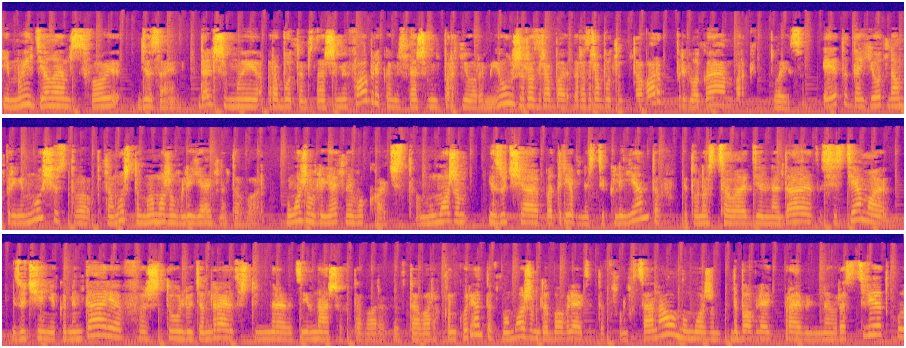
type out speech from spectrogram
и мы делаем свой дизайн. Дальше мы работаем с нашими фабриками, с нашими партнерами, и уже разработанный товар предлагаем маркетплейсам. И это дает нам преимущество, потому что мы можем влиять на товар. Мы можем влиять на его качество. Мы можем, изучая потребности клиентов, это у нас целая отдельная да, это система изучения комментариев, что людям нравится, что не нравится и в наших товарах, и в товарах конкурентов, мы можем добавлять это в функционал, мы можем добавлять правильную расцветку,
